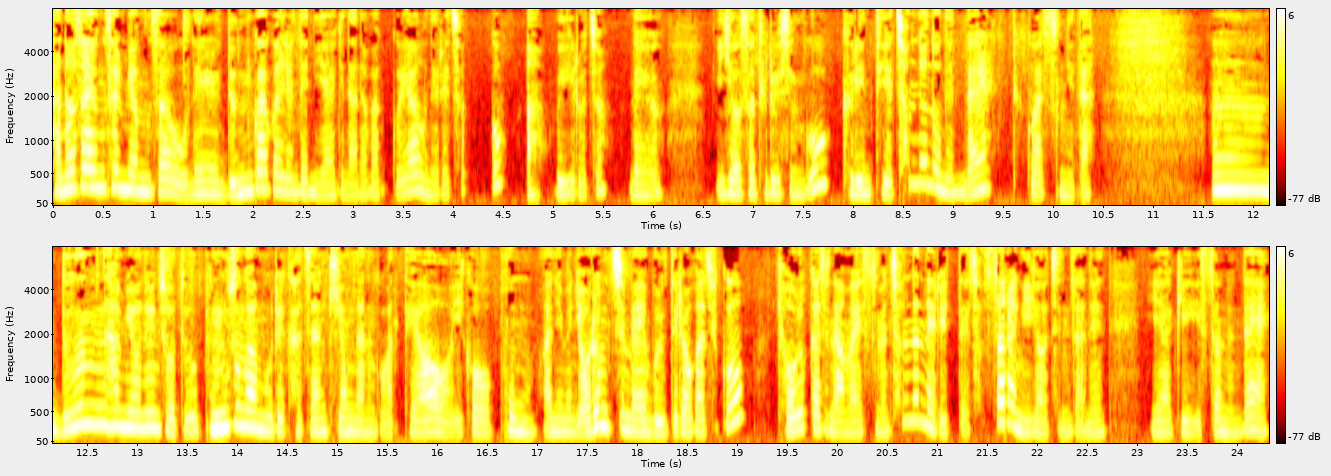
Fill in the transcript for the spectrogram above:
단어 사용 설명서 오늘 눈과 관련된 이야기 나눠봤고요. 오늘의 첫 곡, 아, 왜 이러죠? 네. 이어서 들으신 곡, 그린티의 첫눈 오는 날 듣고 왔습니다. 음, 눈 하면은 저도 봉숭아물이 가장 기억나는 것 같아요. 이거 봄 아니면 여름쯤에 물들여가지고 겨울까지 남아있으면 첫눈 내릴 때 첫사랑이 이어진다는 이야기 있었는데,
